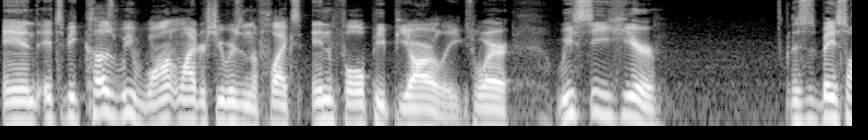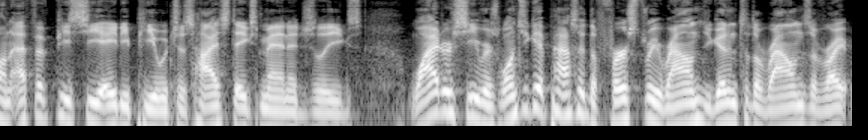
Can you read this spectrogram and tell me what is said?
And it's because we want wide receivers in the flex in full PPR leagues, where we see here. This is based on FFPC ADP, which is high stakes managed leagues. Wide receivers, once you get past like the first three rounds, you get into the rounds of right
